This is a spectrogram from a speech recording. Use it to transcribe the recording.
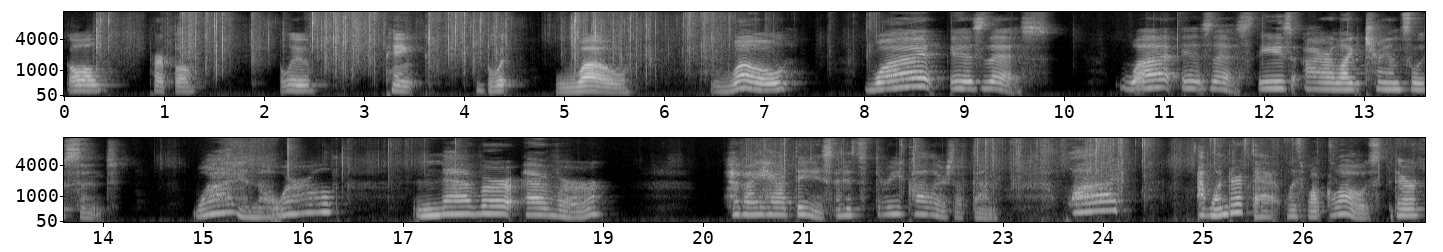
Gold, purple, blue, pink, blue. Whoa. Whoa. What is this? What is this? These are like translucent. What in the world? Never ever have I had these. And it's three colors of them. What? I wonder if that was what glows. They're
